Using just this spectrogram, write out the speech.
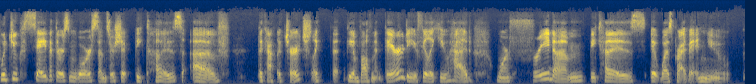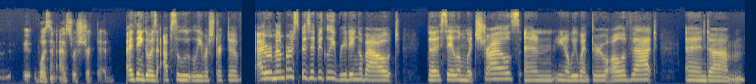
Would you say that there's more censorship because of the Catholic Church, like the, the involvement there? Do you feel like you had more freedom because it was private and you it wasn't as restricted? I think it was absolutely restrictive. I remember specifically reading about the Salem witch trials and you know we went through all of that and um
